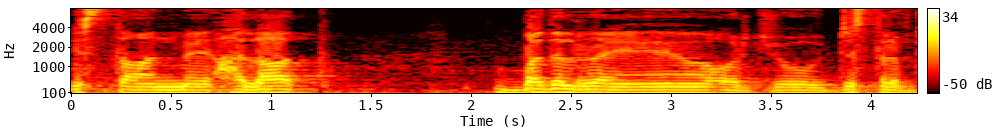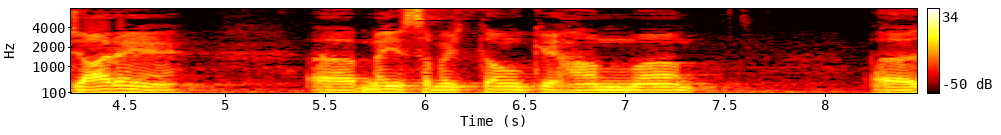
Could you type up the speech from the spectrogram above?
पाकिस्तान में हालात बदल रहे हैं और जो जिस तरफ़ जा रहे हैं आ, मैं ये समझता हूँ कि हम आ, आ,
